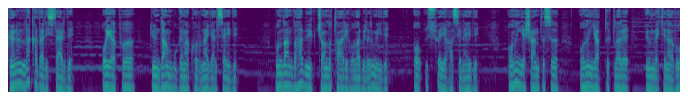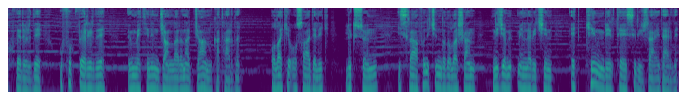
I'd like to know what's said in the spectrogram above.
Gönül ne kadar isterdi o yapı dünden bugüne koruna gelseydi. Bundan daha büyük canlı tarih olabilir miydi? O üsve-i haseneydi. Onun yaşantısı, onun yaptıkları ümmetine ruh verirdi, ufuk verirdi, ümmetinin canlarına can katardı. Ola ki o sadelik, lüksün, israfın içinde dolaşan nice müminler için etkin bir tesir icra ederdi.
